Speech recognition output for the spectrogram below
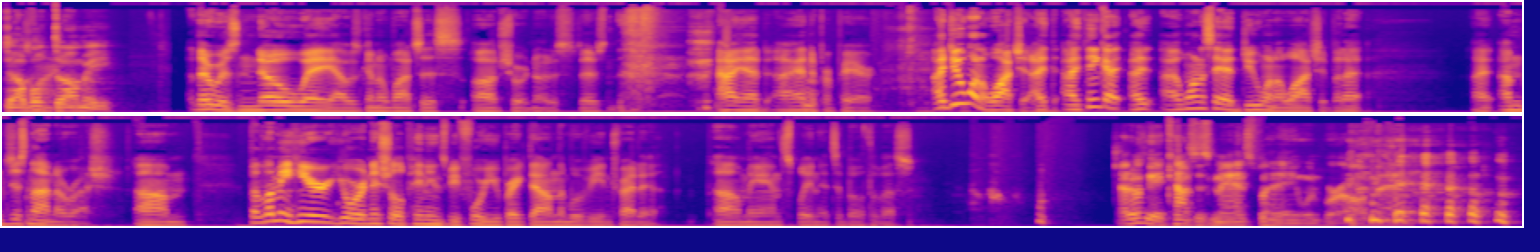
Double dummy. There was no way I was going to watch this on short notice. There's, I had I had to prepare. I do want to watch it. I I think I I, I want to say I do want to watch it, but I, I I'm just not in a rush. Um, but let me hear your initial opinions before you break down the movie and try to uh, mansplain it to both of us. I don't think it counts as mansplaining when we're all men.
